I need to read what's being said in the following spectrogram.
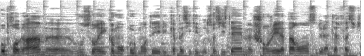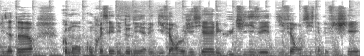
Au programme, euh, vous saurez comment augmenter les capacités de votre système, changer l'apparence de l'interface utilisateur, comment compresser des données avec différents logiciels, utiliser différents systèmes de fichiers,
